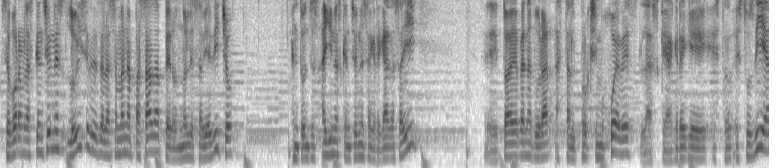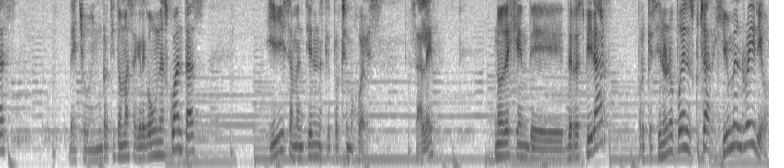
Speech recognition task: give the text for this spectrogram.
se borran las canciones. Lo hice desde la semana pasada, pero no les había dicho. Entonces hay unas canciones agregadas ahí. Eh, todavía van a durar hasta el próximo jueves, las que agregue estos días. De hecho, en un ratito más agrego unas cuantas. Y se mantienen hasta el próximo jueves. ¿Sale? No dejen de, de respirar, porque si no, no pueden escuchar Human Radio.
